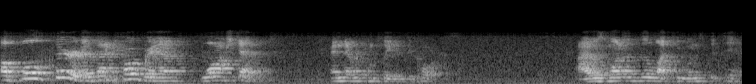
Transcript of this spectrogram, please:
A full third of that program washed out and never completed the course. I was one of the lucky ones that did.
